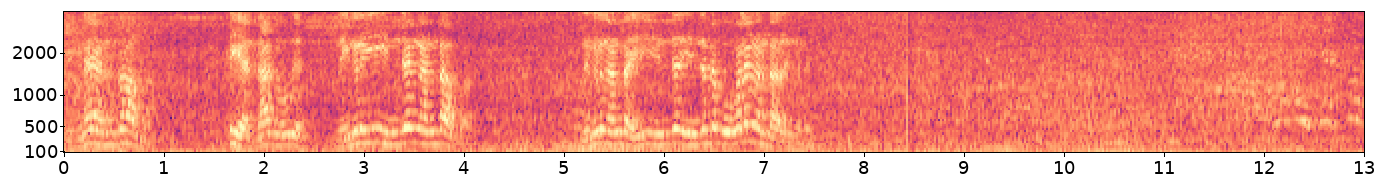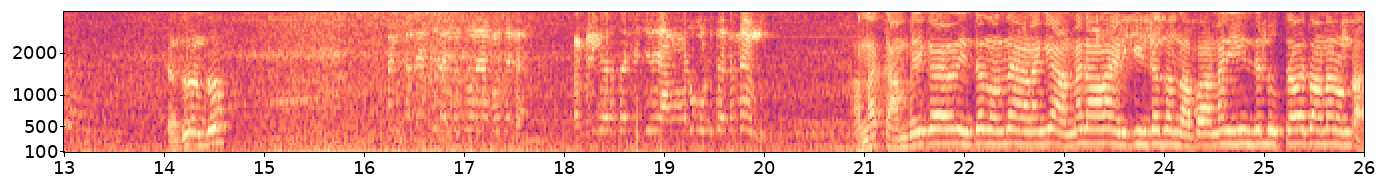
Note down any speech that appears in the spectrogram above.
പിന്നെ എന്താന്ന്? എന്നാ ചോദ്യം നിങ്ങൾ ഈ ഇഞ്ചൻ കണ്ടാപ്പ നിങ്ങൾ കണ്ട ഈ ഇന്ത്യ ഇന്ത്യന്റെ കോലം കണ്ട നിങ്ങൾ. എന്തോ എന്തോ? അണ്ണാ കമ്പനിക്കാരൻ ഇന്ത്യൻ തന്നെയാണെങ്കിൽ അണ്ണനാണ് എനിക്ക് ഇന്ത്യൻ തന്നെ അപ്പൊ അണ്ണൻ ഈ ഇഞ്ചന്റെ ഉത്തരവാദിത്തം അണ്ണനുണ്ടാ?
